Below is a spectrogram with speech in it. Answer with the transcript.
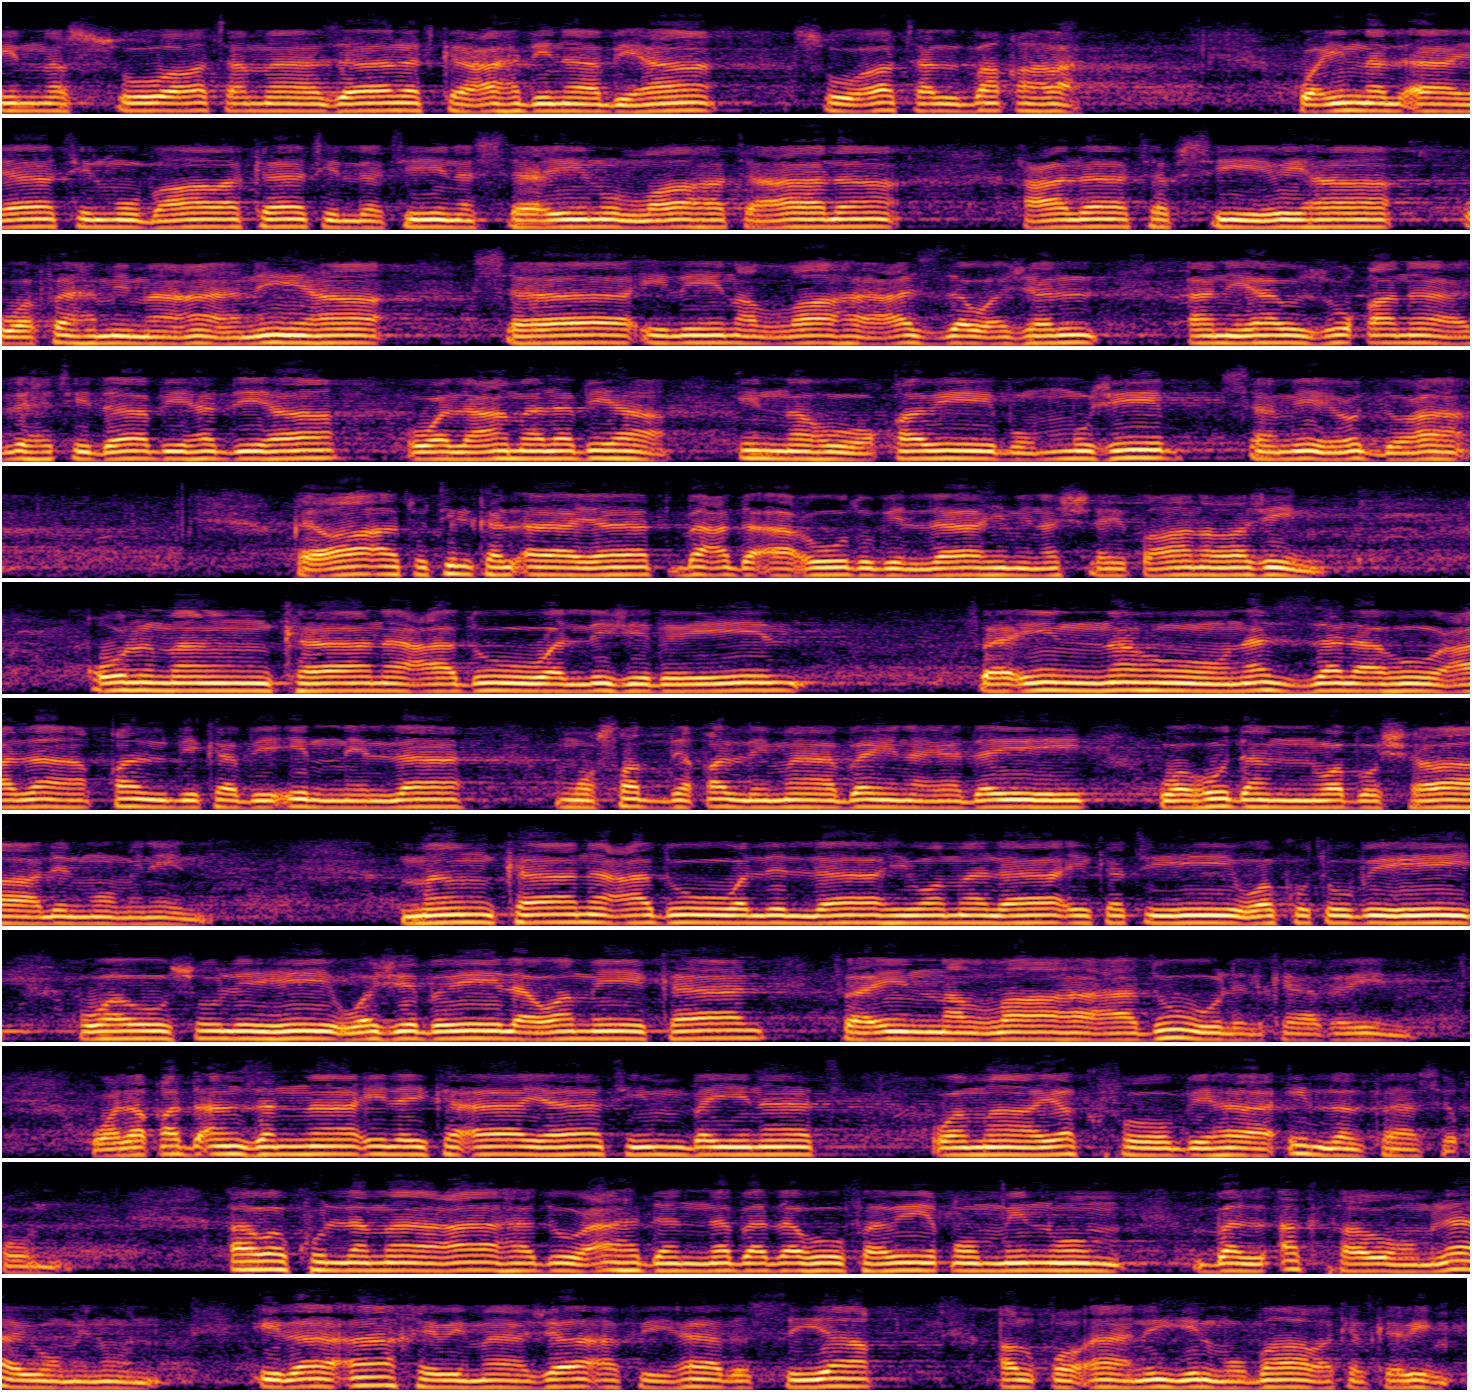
إن السورة ما زالت كعهدنا بها سورة البقرة. وإن الآيات المباركات التي نستعين الله تعالى على تفسيرها وفهم معانيها سائلين الله عز وجل أن يرزقنا الاهتداء بهديها والعمل بها. إنه قريب مجيب سميع الدعاء. قراءة تلك الآيات بعد أعوذ بالله من الشيطان الرجيم. قل من كان عدوا لجبريل فإنه نزله على قلبك بإذن الله مصدقا لما بين يديه وهدى وبشرى للمؤمنين. من كان عدوا لله وملائكته وكتبه ورسله وجبريل وميكال فإن الله عدو للكافرين. ولقد أنزلنا إليك آيات بينات وما يكفر بها إلا الفاسقون. أو كلما عاهدوا عهدا نبذه فريق منهم بل أكثرهم لا يؤمنون. إلى آخر ما جاء في هذا السياق القرآني المبارك الكريم.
